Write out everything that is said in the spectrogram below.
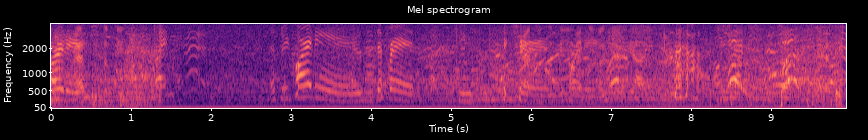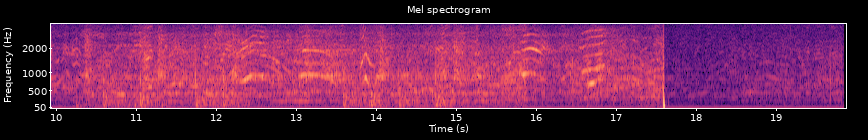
recording. It's recording. It's different. Picture recording.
